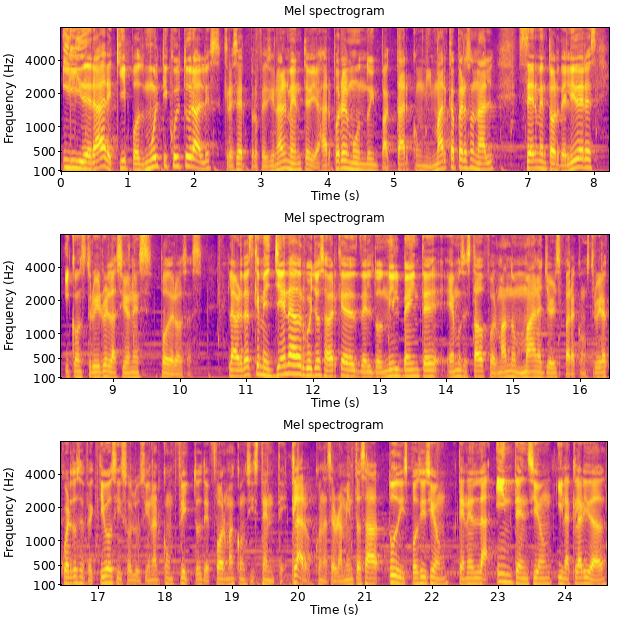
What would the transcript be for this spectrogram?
y liderar equipos multiculturales, crecer profesionalmente, viajar por el mundo, impactar con mi marca personal, ser mentor de líderes y construir relaciones poderosas. La verdad es que me llena de orgullo saber que desde el 2020 hemos estado formando managers para construir acuerdos efectivos y solucionar conflictos de forma consistente. Claro, con las herramientas a tu disposición, tenés la intención y la claridad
